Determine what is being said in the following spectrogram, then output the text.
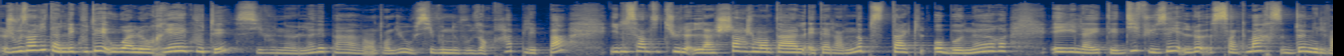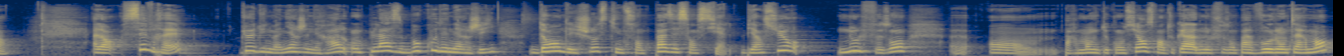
Je vous invite à l'écouter ou à le réécouter si vous ne l'avez pas entendu ou si vous ne vous en rappelez pas. Il s'intitule La charge mentale est-elle un obstacle au bonheur? et il a été diffusé le 5 mars 2020. Alors c'est vrai, que d'une manière générale, on place beaucoup d'énergie dans des choses qui ne sont pas essentielles. Bien sûr, nous le faisons euh, par manque de conscience, enfin, en tout cas, nous le faisons pas volontairement.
